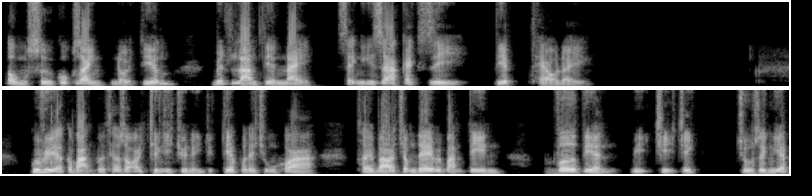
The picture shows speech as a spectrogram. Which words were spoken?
ông sư quốc danh nổi tiếng biết làm tiền này sẽ nghĩ ra cách gì tiếp theo đây. Quý vị và các bạn vừa theo dõi chương trình truyền hình trực tiếp của Lê Trung Khoa, Thời báo chấm với bản tin Vơ tiền bị chỉ trích, chủ doanh nghiệp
